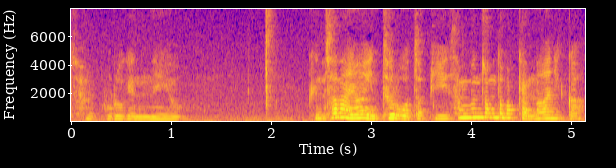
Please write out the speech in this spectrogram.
잘 모르겠네요. 괜찮아요. 인트로 어차피 3분 정도밖에 안 나가니까.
